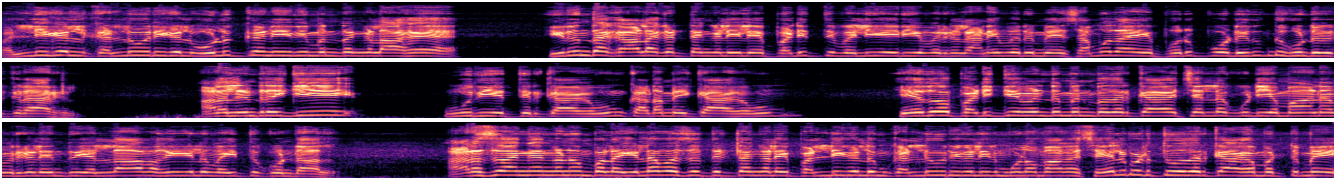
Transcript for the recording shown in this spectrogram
பள்ளிகள் கல்லூரிகள் ஒழுக்க நீதிமன்றங்களாக இருந்த காலகட்டங்களிலே படித்து வெளியேறியவர்கள் அனைவருமே சமுதாய பொறுப்போடு இருந்து கொண்டிருக்கிறார்கள். ஆனால் இன்றைக்கு ஊதியத்திற்காகவும் கடமைக்காகவும் ஏதோ படிக்க வேண்டும் என்பதற்காக செல்லக்கூடிய மாணவர்கள் என்று எல்லா வகையிலும் வைத்துக்கொண்டால் அரசாங்கங்களும் பல இலவச திட்டங்களை பள்ளிகளும் கல்லூரிகளின் மூலமாக செயல்படுத்துவதற்காக மட்டுமே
